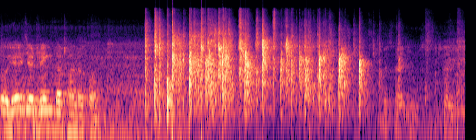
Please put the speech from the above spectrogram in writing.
So here is your drink, the thunder corn. Which side?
